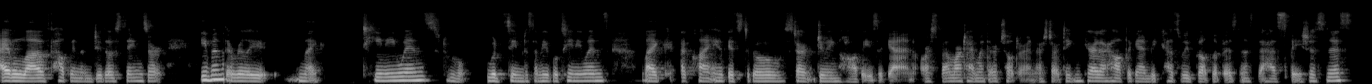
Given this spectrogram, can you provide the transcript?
I love helping them do those things or even they're really like teeny wins would seem to some people teeny wins like a client who gets to go start doing hobbies again or spend more time with their children or start taking care of their health again because we've built a business that has spaciousness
